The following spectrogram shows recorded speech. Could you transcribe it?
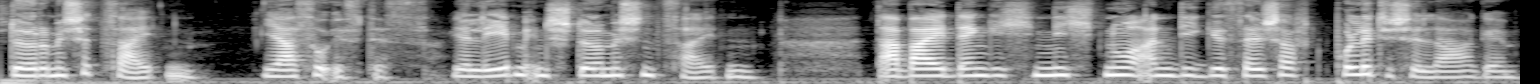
Stürmische Zeiten. Ja, so ist es. Wir leben in stürmischen Zeiten. Dabei denke ich nicht nur an die gesellschaftspolitische Lage.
